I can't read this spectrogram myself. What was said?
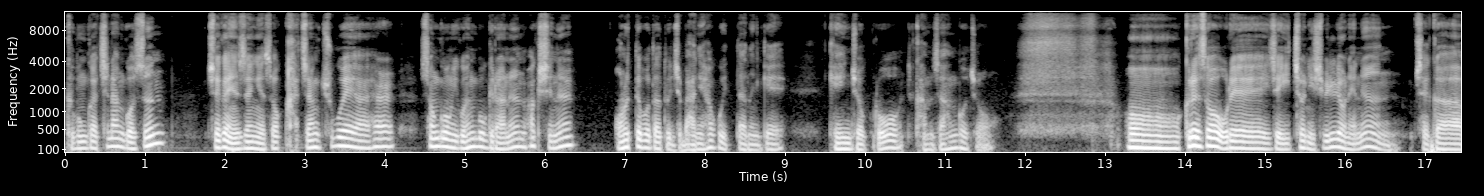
그분과 친한 것은 제가 인생에서 가장 추구해야 할 성공이고 행복이라는 확신을 어느 때보다도 이제 많이 하고 있다는 게 개인적으로 감사한 거죠. 어 그래서 올해 이제 2021 년에는 제가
